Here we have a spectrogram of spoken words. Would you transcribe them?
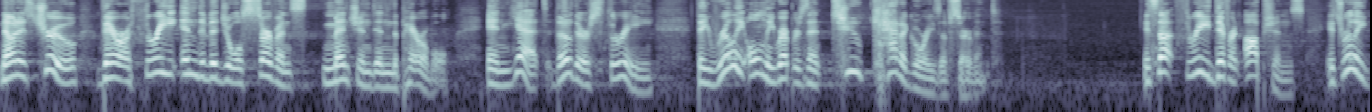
Now, it is true, there are three individual servants mentioned in the parable. And yet, though there's three, they really only represent two categories of servant. It's not three different options, it's really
